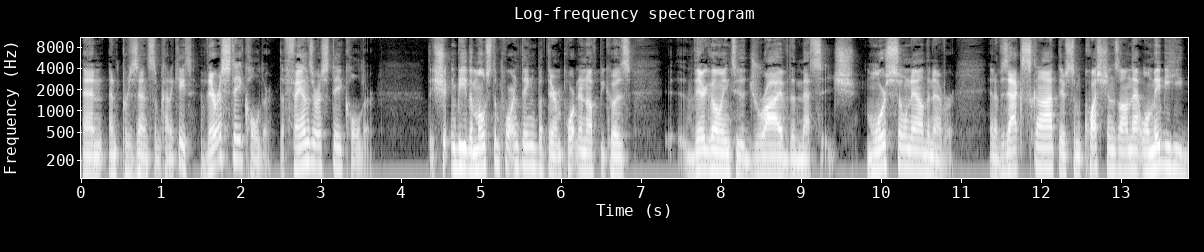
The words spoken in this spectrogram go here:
and and present some kind of case. They're a stakeholder. The fans are a stakeholder. They shouldn't be the most important thing, but they're important enough because they're going to drive the message more so now than ever. And if Zach Scott, there's some questions on that. Well, maybe he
